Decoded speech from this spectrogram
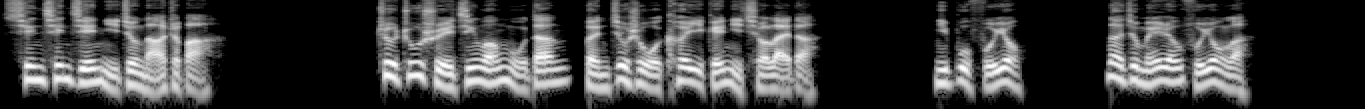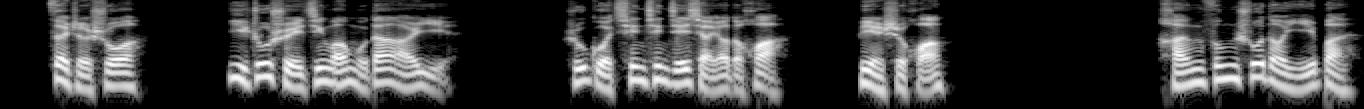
芊芊姐，你就拿着吧。这株水晶王牡丹本就是我刻意给你求来的，你不服用，那就没人服用了。再者说。”一株水晶王牡丹而已，如果芊芊姐想要的话，便是黄。寒风说到一半，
